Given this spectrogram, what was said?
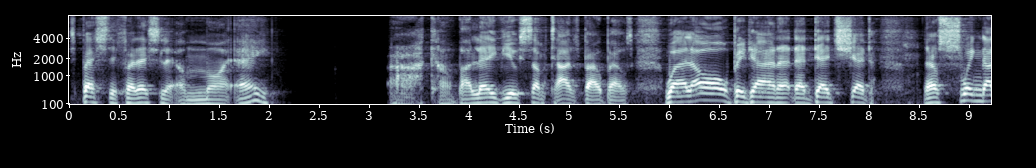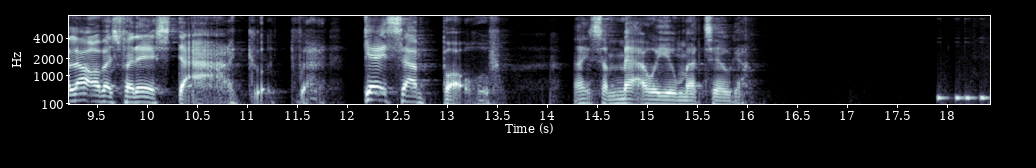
Especially for this little mite, eh? Oh, I can't believe you sometimes, Bow Bells. Well, I'll be down at the dead shed. They'll swing the lot of us for this. Ah, good. Get some bottle. Ain't some matter with you, Matilda.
